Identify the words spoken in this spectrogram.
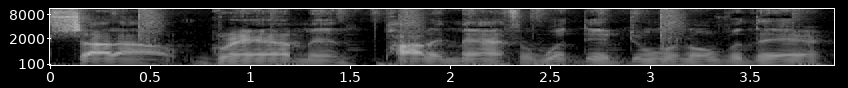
shout out Graham and Polymath and what they're doing over there.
